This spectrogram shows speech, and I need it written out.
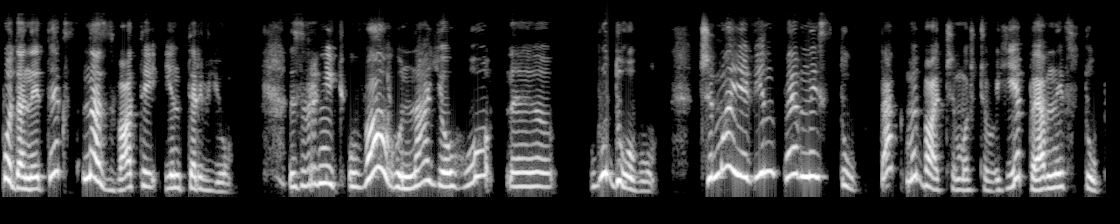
поданий текст назвати інтерв'ю. Зверніть увагу на його е, будову. Чи має він певний вступ? Так, ми бачимо, що є певний вступ,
